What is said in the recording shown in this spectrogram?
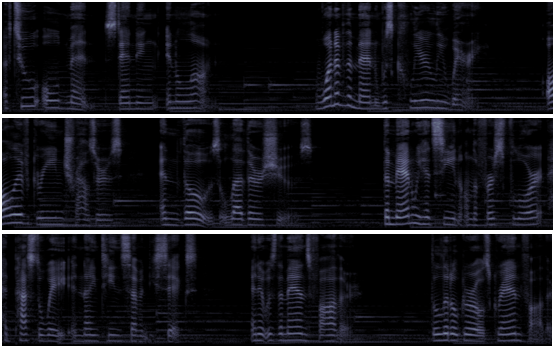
of two old men standing in a lawn. One of the men was clearly wearing olive green trousers and those leather shoes. The man we had seen on the first floor had passed away in 1976, and it was the man's father. The little girl's grandfather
